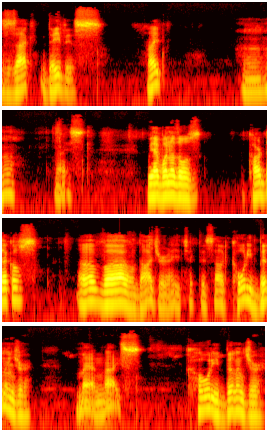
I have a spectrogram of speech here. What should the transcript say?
Zach Davis. Right? Uh-huh. Nice. We have one of those card decals of uh, Dodger. Hey, check this out. Cody Bellinger. Man, nice. Cody Bellinger.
